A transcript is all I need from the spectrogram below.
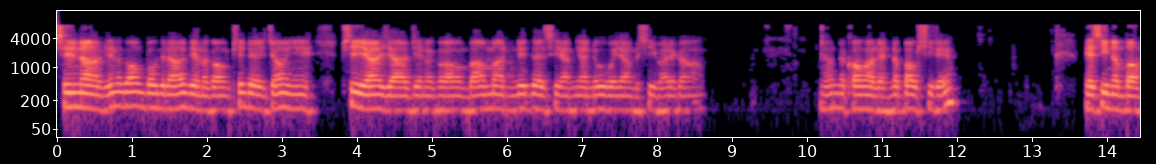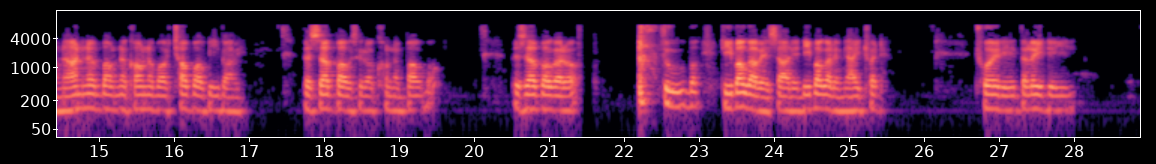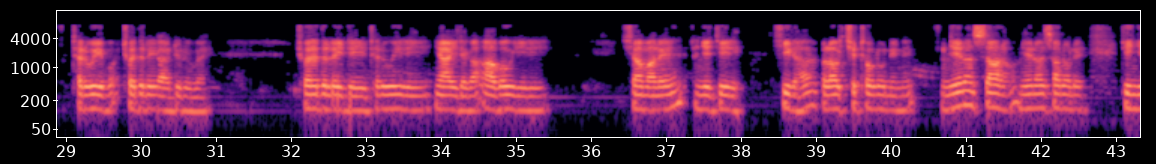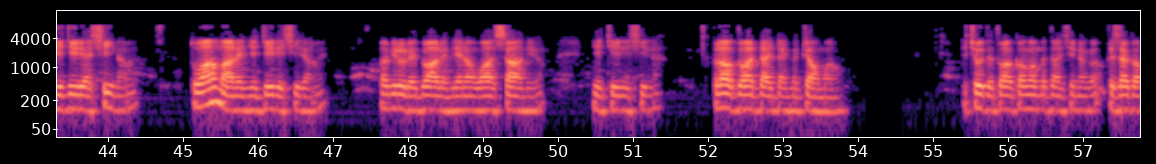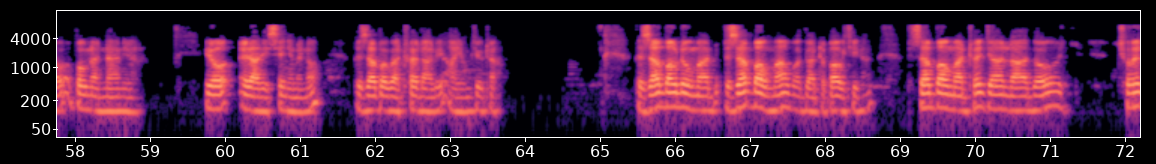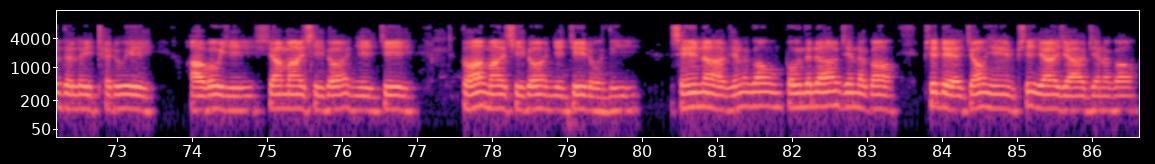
ရှင်နာပြင်၎င်းပုံတရားပြင်၎င်းဖြစ်တဲ့အကြောင်းရင်းဖြစ်ရာရာပြင်၎င်းဘာမှနှစ်သက်เสียမြတ်နိုးဝေရမရှိပါတကားနော်နှခေါင်းကလည်းနှစ်ပေါက်ရှိတယ်မျက်စိနှစ်ပေါက်နားနှစ်ပေါက်နှာခေါင်းနှစ်ပေါက်6ပေါက်ပြီးသွားပြီပါဇက်ပေါက်ဆိုတော့ခုနှစ်ပေါက်ပေါ့ပါဇက်ပေါက်ကတော့သူဒီပေါက်ကပဲစားတယ်ဒီပေါက်ကလည်းအများကြီးထွက်တယ်ချွဲတွေတလိပ်တွေ ထရွေးပေါ့ချွဲတလိပ်ကအတူတူပဲချွဲတလိပ်တွေထရွေးတွေညာရီတကအာဘုတ်ရီတွေရှာမှလည်းအညစ်အကြေးတွေရှိတာဘလောက်ချစ်ထုတ်လို့နေနေအမြဲတမ်းစားတော့အမြဲတမ်းစားတော့လေဒီညစ်ကြေးတွေကရှိနေတာပဲသွားမှလည်းညစ်ကြေးတွေရှိတာပဲဘာဖြစ်လို့လဲသွားလဲအများတော့ဝါစားနေတော့ညစ်ကြေးတွေရှိလာဘလောက်သွားတိုက်တိုက်မပြောင်းပါဘူးတချို့သွားကောင်းကောင်းမတန်ရှင်းတော့ကပါဇက်ကအပုံနာနန်းနေတာ ပြီးတော့အဲ့ဒါတွေဆင်ញင်မယ်နော်ပါဇက်ပေါက်ကထွက်လာလေအာယုံပြုတ်တာပါဇက်ပေါက်တော့မှပါဇက်ပေါက်မှာပေါ့သူကတပေါက်ရှိတာပါဇက်ပေါက်မှာထွက်ကြလာတော့ချွဲတလိထတွေအာဘုတ်ရီရှာမရှိသောအညစ်အကြေးသွားမရှိသောအညစ်အကြေးတို့သည်စေနာဖြင့်၎င်းပုံတရာဖြင့်၎င်းဖြစ်တဲ့အကြောင်းရင်းဖြစ်ရာရာဖြင့်၎င်း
